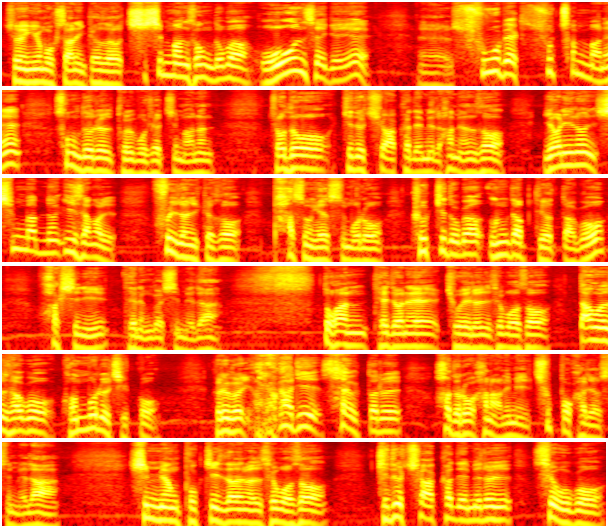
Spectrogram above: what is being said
조영기 목사님께서 70만 성도와 온 세계에 에, 수백 수천만의 성도를 돌보셨지만은 저도 기도치유 아카데미를 하면서 연인은 10만 명 이상을 훈련시켜서 파송했으므로 그 기도가 응답되었다고 확신이 되는 것입니다. 또한 대전에 교회를 세워서 땅을 사고 건물을 짓고 그리고 여러 가지 사역들을 하도록 하나님이 축복하셨습니다. 신명복지단을 세워서 기도치 아카데미를 세우고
